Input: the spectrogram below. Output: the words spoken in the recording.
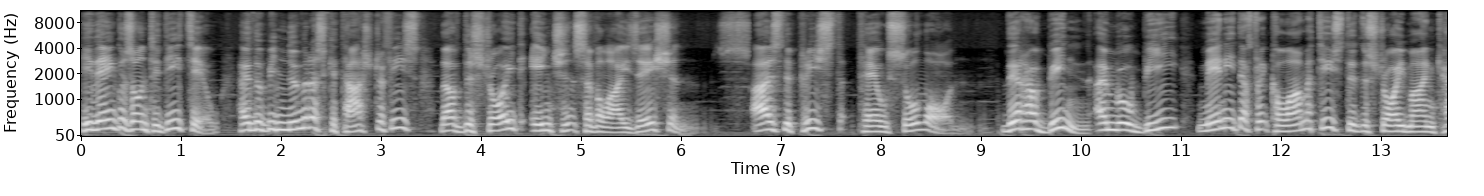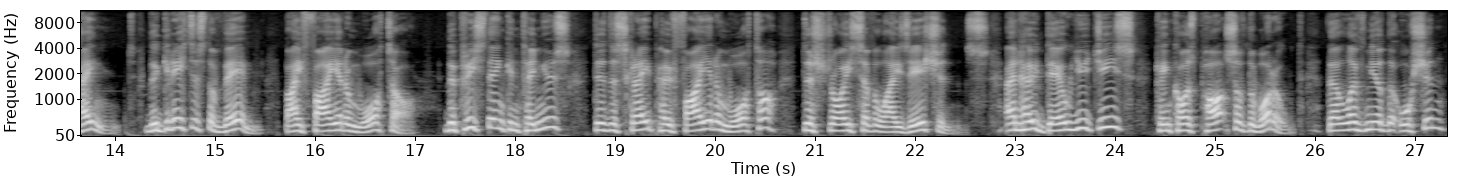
He then goes on to detail how there have been numerous catastrophes that have destroyed ancient civilizations. As the priest tells Solon, there have been and will be many different calamities to destroy mankind, the greatest of them by fire and water. The priest then continues to describe how fire and water destroy civilizations, and how deluges can cause parts of the world that live near the ocean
